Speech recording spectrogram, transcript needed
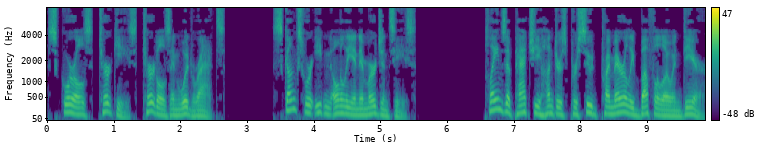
squirrels, turkeys, turtles and wood rats. Skunks were eaten only in emergencies. Plains Apache hunters pursued primarily buffalo and deer.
